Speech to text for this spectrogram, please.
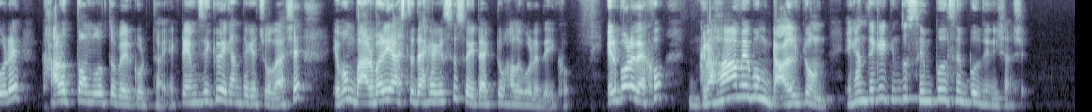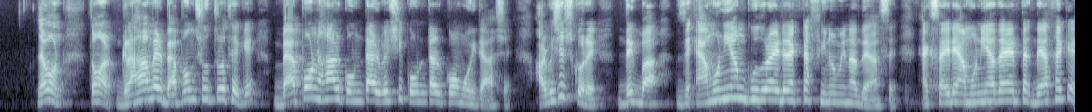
করে খারত্ব, অম্লত্ব বের করতে হয়। একটা এমসিকিউ এখান থেকে চলে আসে এবং বারবারই আসতে দেখা গেছে সো এটা একটু ভালো করে দেখো। এরপরে দেখো, গ্রাহাম এবং ডালটন এখান থেকে কিন্তু সিম্পল সিম্পল জিনিস আসে। যেমন, তোমার গ্রাহামের ব্যাপন সূত্র থেকে ব্যাপন হার কোনটার বেশি, কোনটার কম ওইটা আসে। আর বিশেষ করে দেখবা যে অ্যামোনিয়াম ক্লোরাইডের একটা ফিনোমিনা দেয়া আছে। এক সাইডে অ্যামোনিয়া দেয়া দেয়া থাকে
